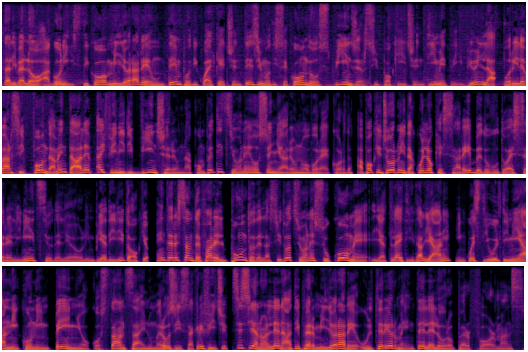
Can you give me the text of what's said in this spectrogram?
Sport a livello agonistico, migliorare un tempo di qualche centesimo di secondo o spingersi pochi centimetri più in là può rilevarsi fondamentale ai fini di vincere una competizione o segnare un nuovo record. A pochi giorni da quello che sarebbe dovuto essere l'inizio delle Olimpiadi di Tokyo, è interessante fare il punto della situazione su come gli atleti italiani, in questi ultimi anni con impegno, costanza e numerosi sacrifici, si siano allenati per migliorare ulteriormente effettivamente le loro performance.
